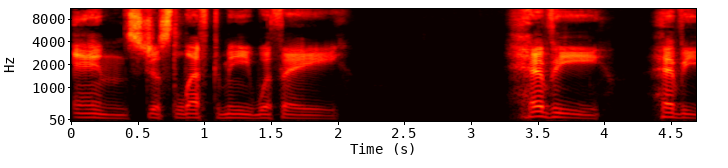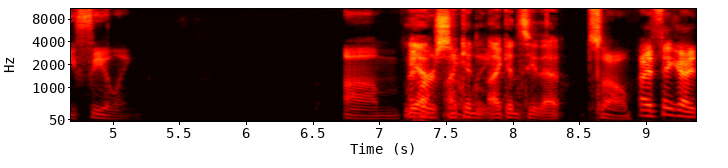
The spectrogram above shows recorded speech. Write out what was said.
ends just left me with a heavy, heavy feeling. Um, Yeah, I can I can see that. So I think I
